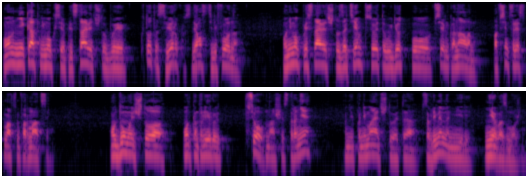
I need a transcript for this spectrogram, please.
Он никак не мог себе представить, чтобы кто-то сверху снял с телефона. Он не мог представить, что затем все это уйдет по всем каналам, по всем средствам массовой информации. Он думает, что он контролирует все в нашей стране, он не понимает, что это в современном мире невозможно.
